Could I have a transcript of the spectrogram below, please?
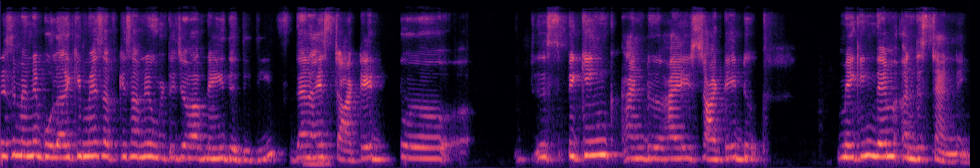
जैसे मैंने बोला कि मैं सबके सामने उल्टे जवाब नहीं देती थी then I started speaking and I started making them understanding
